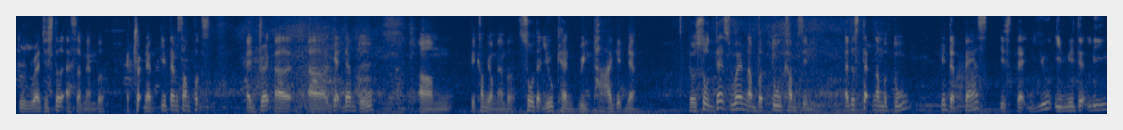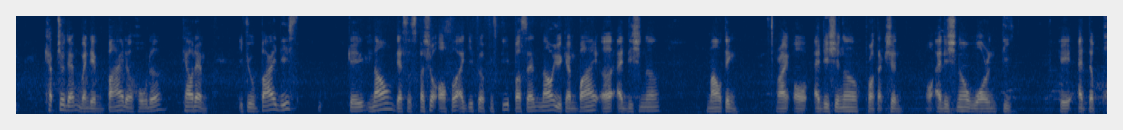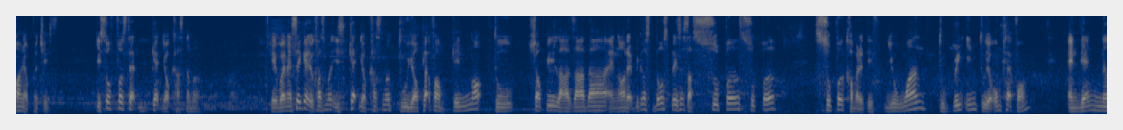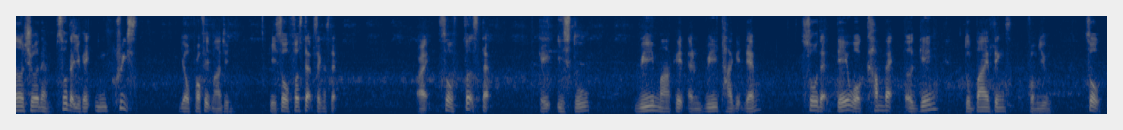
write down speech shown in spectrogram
to register as a member, attract them, give them some perks, and drag, uh, uh, get them to um, become your member so that you can retarget them. So, so that's where number two comes in. At the step number two, okay, the best is that you immediately capture them when they buy the holder. Tell them, if you buy this, okay, now there's a special offer. I give you a 50%. Now you can buy a additional mounting, right, or additional protection or additional warranty, okay, at the point of purchase. Okay, so first step, get your customer. Okay, when I say get your customer, is get your customer to your platform. Okay, not to Shopee, Lazada, and all that, because those places are super, super, super competitive. You want to bring into your own platform and then nurture them so that you can increase your profit margin. Okay, so first step, second step. Alright, so first step okay, is to remarket and retarget them so that they will come back again to buy things from you. So,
